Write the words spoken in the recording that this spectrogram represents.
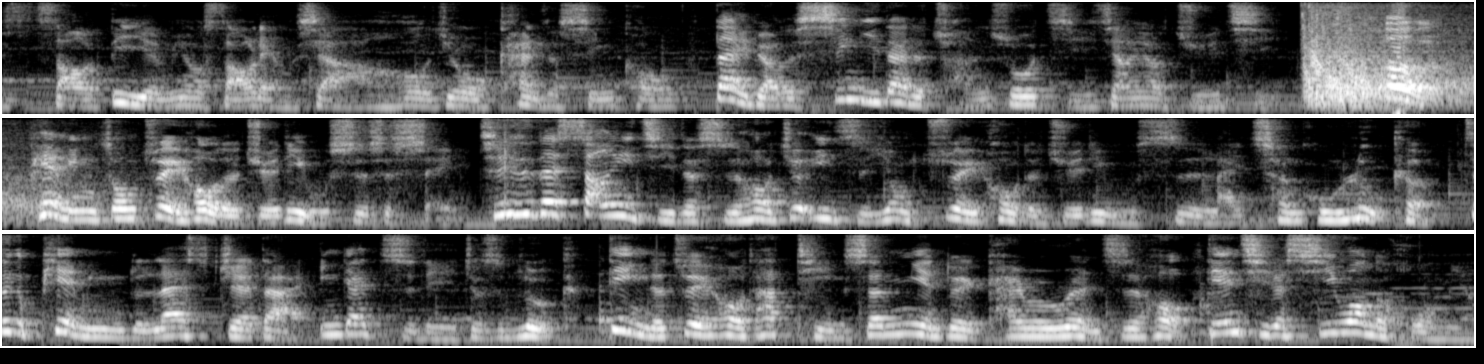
扫地也没有扫两下，然后就看着星空，代表着新一代的传说即将要崛起。二，片名中最后的绝地武士是谁？其实，在上一集的时候就一直用最后的绝地武士来称呼陆克。这个片名的 Last Jedi 应该指的也就是 Luke。电影的最后，他挺身面对 Kylo Ren 之后，点起了希望的火苗，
